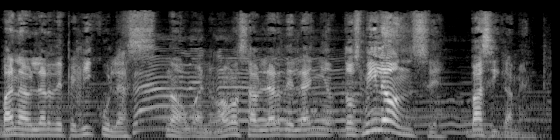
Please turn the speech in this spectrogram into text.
¿Van a hablar de películas? No, bueno, vamos a hablar del año 2011, básicamente.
